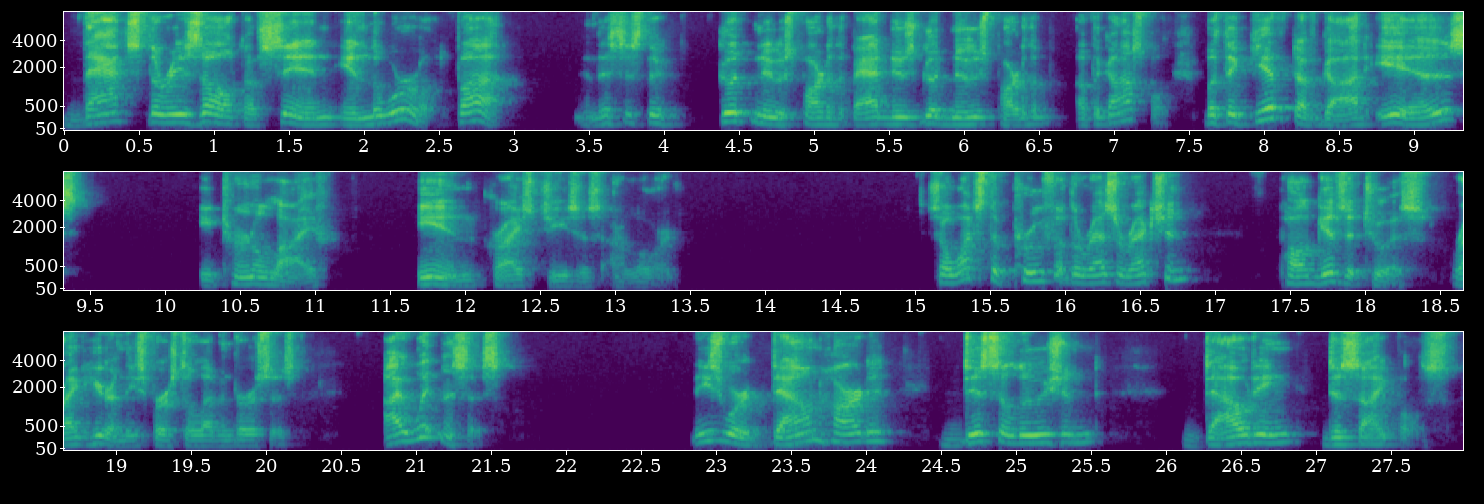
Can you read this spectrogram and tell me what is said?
That's the result of sin in the world. But, and this is the good news part of the bad news, good news part of the, of the gospel. But the gift of God is eternal life in Christ Jesus our Lord. So, what's the proof of the resurrection? Paul gives it to us right here in these first 11 verses. Eyewitnesses. These were downhearted, disillusioned, doubting disciples.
